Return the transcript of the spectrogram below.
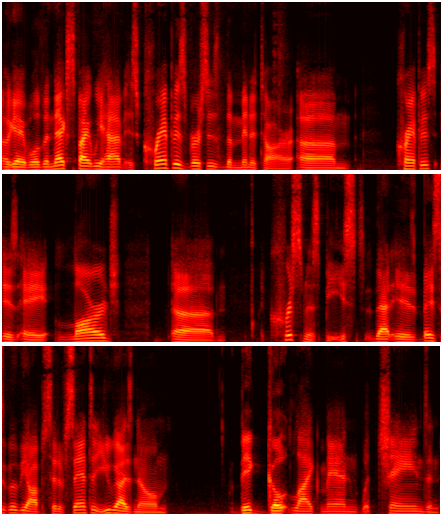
Okay, well the next fight we have is Krampus versus the Minotaur. Um, Krampus is a large uh, Christmas beast that is basically the opposite of Santa. You guys know him. Big goat-like man with chains and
